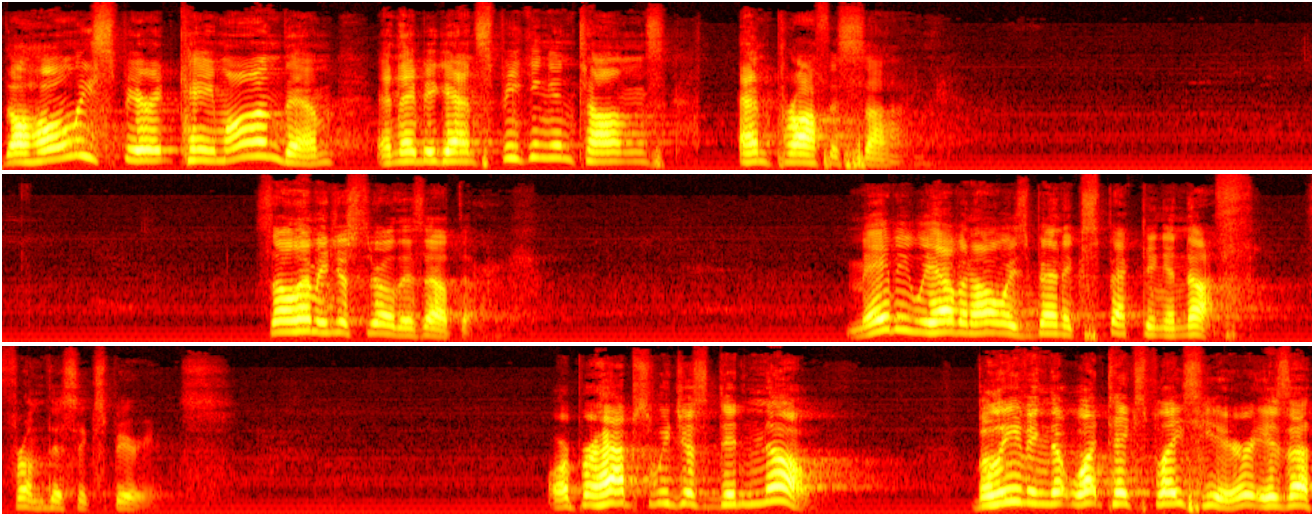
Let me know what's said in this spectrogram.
the Holy Spirit came on them, and they began speaking in tongues and prophesying. So let me just throw this out there. Maybe we haven't always been expecting enough from this experience. Or perhaps we just didn't know, believing that what takes place here is a,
